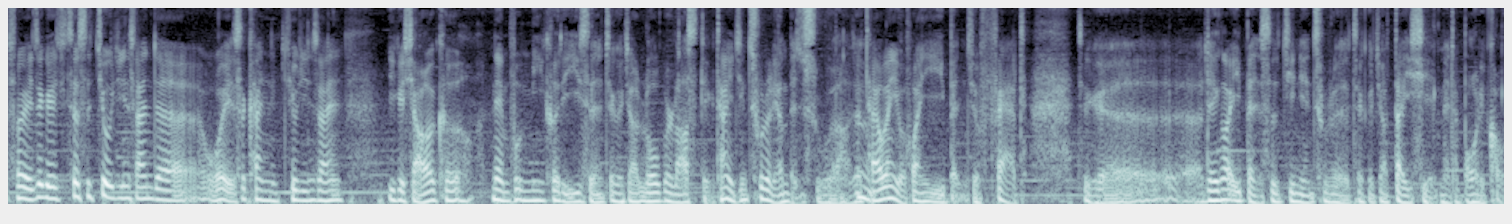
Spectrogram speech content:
所以这个这是旧金山的，我也是看旧金山一个小儿科内分泌科的医生，这个叫 Robert Lustig，他已经出了两本书了，在台湾有翻译一本，就 Fat，这个另外一本是今年出了这个叫代谢 Metabolical，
